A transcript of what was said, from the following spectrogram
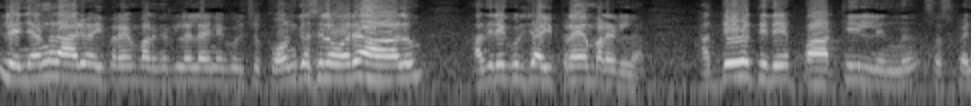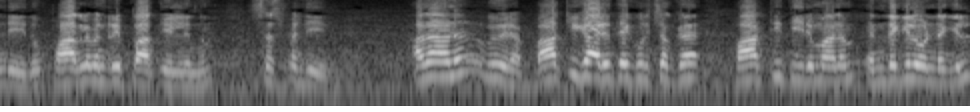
ഇല്ല ഞങ്ങൾ ആരും അഭിപ്രായം പറഞ്ഞിട്ടില്ലല്ലോ അതിനെക്കുറിച്ച്. കോൺഗ്രസിലെ ഒരാളും അതിനെക്കുറിച്ച് അഭിപ്രായം പറഞ്ഞിട്ടില്ല. അദ്ദേഹത്തിനെ പാർട്ടിയിൽ നിന്ന് സസ്പെൻഡ് ചെയ്തു. പാർലമെന്ററി പാർട്ടിയിൽ നിന്നും സസ്പെൻഡ് ചെയ്തു. അതാണ് വിവരം. ബാക്കി കാര്യത്തെക്കുറിച്ചൊക്കെ പാർട്ടി തീരുമാനം എന്തെങ്കിലും ഉണ്ടെങ്കിൽ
